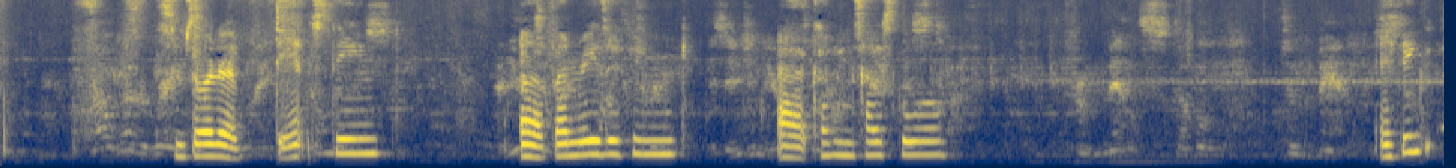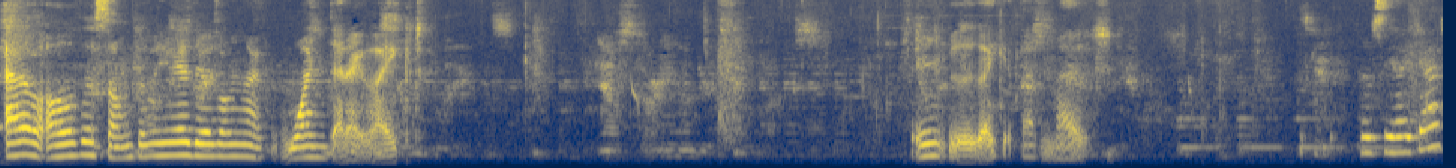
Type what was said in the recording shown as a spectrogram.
called? Some sort of dance thing, a fundraiser thing at Cummings High School. I think out of all the songs over here, there's only like one that I liked. I didn't really like it that much. So say hi, Dash.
